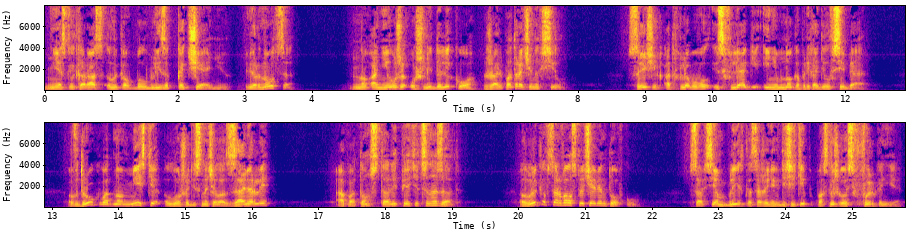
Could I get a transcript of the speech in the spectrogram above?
Несколько раз Лыков был близок к отчаянию. Вернуться? Но они уже ушли далеко, жаль потраченных сил. Сыщик отхлебывал из фляги и немного приходил в себя. Вдруг в одном месте лошади сначала замерли, а потом стали пятиться назад. Лыков сорвал с плеча винтовку. Совсем близко, сожжениях в десяти, послышалось фырканье.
